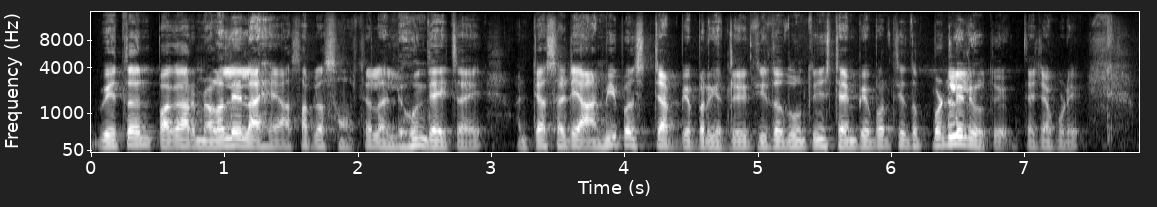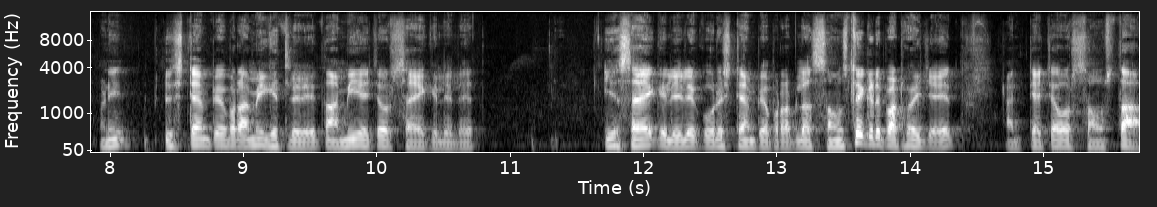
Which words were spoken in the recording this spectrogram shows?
वेतन पगार मिळालेला आहे असं आपल्या संस्थेला लिहून द्यायचं आहे आणि त्यासाठी आम्ही पण स्टॅम्प पेपर घेतलेले तिथं दोन तीन स्टॅम्प पेपर तिथं पडलेले होते त्याच्यापुढे. आणि स्टॅम्प पेपर आम्ही घेतलेले आहेत आम्ही याच्यावर सहाय्य केलेले आहेत. हे सह्या केलेले कोरे स्टॅम्प पेपर आपल्याला संस्थेकडे पाठवायचे आहेत आणि त्याच्यावर संस्था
